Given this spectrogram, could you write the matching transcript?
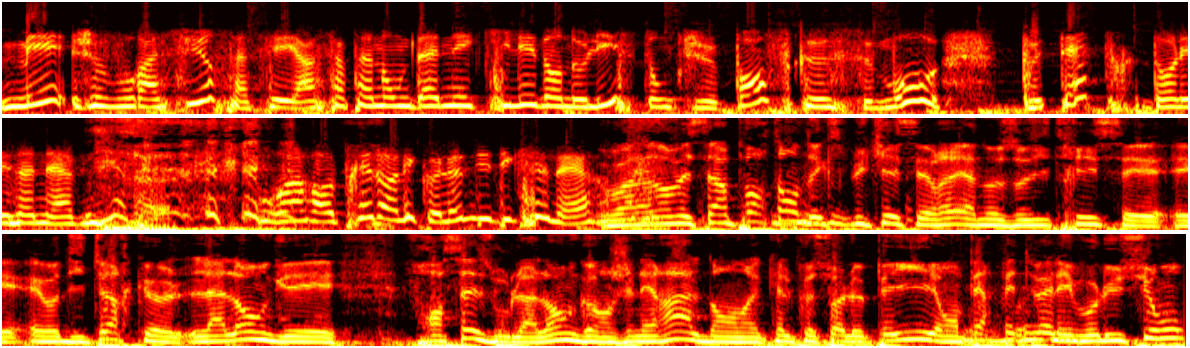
Mais je vous rassure, ça fait un certain nombre d'années qu'il est dans nos listes, donc je pense que ce mot, peut-être, dans les années à venir, euh, pourra rentrer dans les colonnes du dictionnaire. Voilà, non mais c'est important d'expliquer, c'est vrai, à nos auditrices et, auditeurs que la langue est française ou la langue en général, dans quel que soit le pays, est en perpétuelle évolution.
